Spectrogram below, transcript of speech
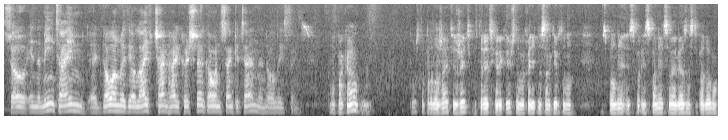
So, in the meantime, uh, go on with your life, chant Hare Krishna, go on Sankirtan, and all these things. А пока просто продолжайте жить, повторяйте Харе Кришну, выходить на Санкиртану, исполня- исп- исполнять свои обязанности по дому.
